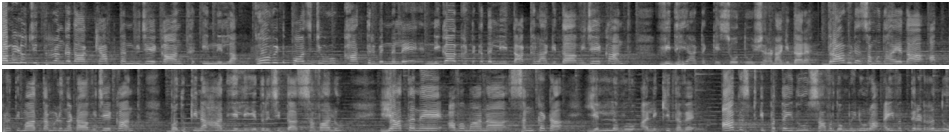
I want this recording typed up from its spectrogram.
ತಮಿಳು ಚಿತ್ರರಂಗದ ಕ್ಯಾಪ್ಟನ್ ವಿಜಯಕಾಂತ್ ಇನ್ನಿಲ್ಲ. ಕೋವಿಡ್ ಪಾಸಿಟಿವ್ ಖಾತ್ರಿ ಬೆನ್ನಲ್ಲೇ ನಿಗಾ ಘಟಕದಲ್ಲಿ ದಾಖಲಾಗಿದ್ದ ವಿಜಯಕಾಂತ್ ವಿಧಿಯಾಟಕ್ಕೆ ಸೋತು ಶರಣಾಗಿದ್ದಾರೆ. ದ್ರಾವಿಡ ಸಮುದಾಯದ ಅಪ್ರತಿಮ ತಮಿಳು ನಟ ವಿಜಯಕಾಂತ್ ಬದುಕಿನ ಹಾದಿಯಲ್ಲಿ ಎದುರಿಸಿದ್ದ ಸವಾಲು, ಯಾತನೆ, ಅವಮಾನ, ಸಂಕಟ ಎಲ್ಲವೂ ಅಲಿಖಿತವೇ. ಆಗಸ್ಟ್ ಇಪ್ಪತ್ತೈದು ಸಾವಿರದ ಒಂಬೈನೂರ ಐವತ್ತೆರಡರಂದು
